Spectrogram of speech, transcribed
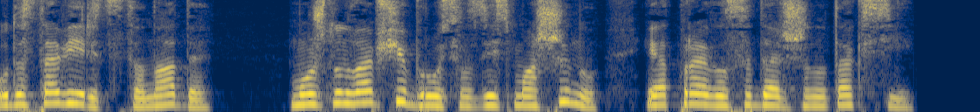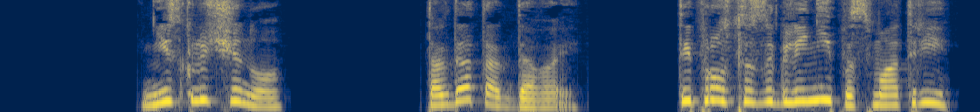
Удостовериться-то надо. Может, он вообще бросил здесь машину и отправился дальше на такси? — Не исключено. — Тогда так давай. Ты просто загляни, посмотри.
